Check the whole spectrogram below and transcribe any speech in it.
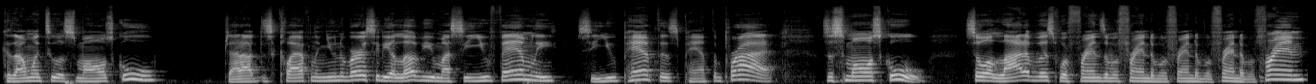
because I went to a small school. Shout out to Claflin University. I love you, my CU family. CU Panthers, Panther Pride. It's a small school. So a lot of us were friends of a friend of a friend of a friend of a friend.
